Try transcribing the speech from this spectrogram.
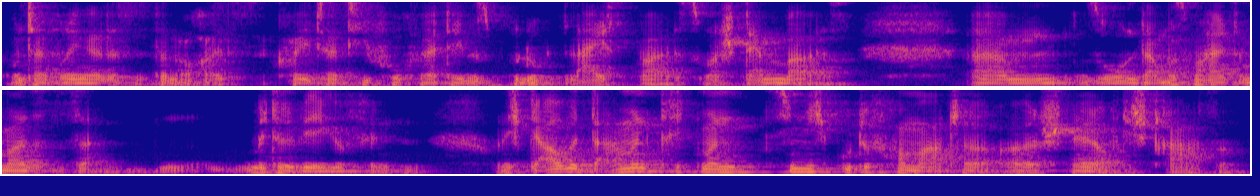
unterbringe, dass es dann auch als qualitativ hochwertiges Produkt leistbar ist oder stemmbar ist. Ähm, so, und da muss man halt immer das ist, Mittelwege finden. Und ich glaube, damit kriegt man ziemlich gute Formate äh, schnell auf die Straße.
